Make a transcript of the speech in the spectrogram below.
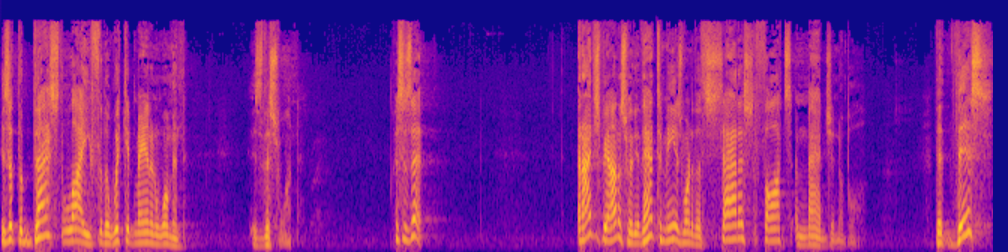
is that the best life for the wicked man and woman is this one. This is it. And I just be honest with you, that to me is one of the saddest thoughts imaginable. That this,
